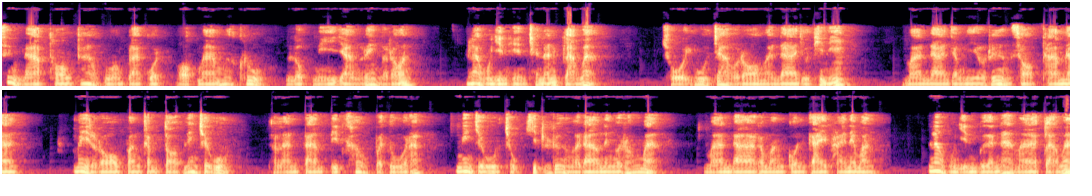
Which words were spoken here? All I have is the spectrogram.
ซึ่งดาบทองก้าวห่วงปรากฏออกมาเมื่อครู่หลบหนีอย่างเร่งร้อนเล่าหูยินเห็นเช่นนั้นกล่าวว่า โชยอู้เจ้ารอมารดาอยู่ที่นี้ มารดายังมีเรื่องสอบถามนาง ไม่รอฟังคำตอบเล่งเชออู้ทลานตามติดเข้าประตูรับเล่งเชออู้ฉุกคิดเรื่องราวหนึ่งร้องว่า มารดาระวังกลไกภายในวัง เล่าหูยินเบือนหน้ามากล่าวว่า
